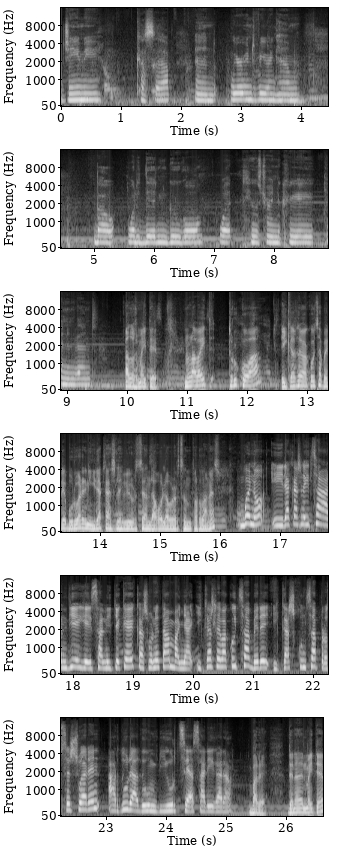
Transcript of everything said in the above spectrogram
Jamie and we were interviewing him about what he did in Google what he was trying to create and invent. Ados maite, nola bait, trukoa ikasle bakoitza bere buruaren irakasle bihurtzean dagoela ulertzen dut orduan, ez? Bueno, irakasleitza handiegia izan liteke kasu honetan, baina ikasle bakoitza bere ikaskuntza prozesuaren arduradun bihurtzea zari gara. Bale, dena den maite,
